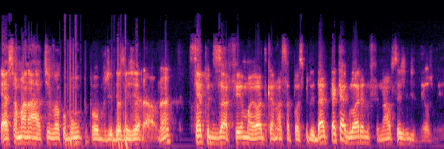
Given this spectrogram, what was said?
Essa é uma narrativa comum para o povo de Deus em geral, né? Sempre o desafio é maior do que a nossa possibilidade, até que a glória no final seja de Deus mesmo.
